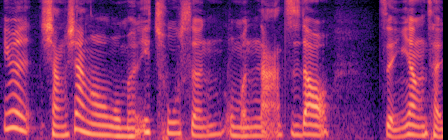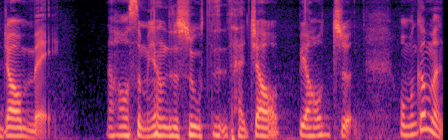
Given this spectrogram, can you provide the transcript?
因为想象哦，我们一出生，我们哪知道怎样才叫美？然后什么样的数字才叫标准？我们根本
